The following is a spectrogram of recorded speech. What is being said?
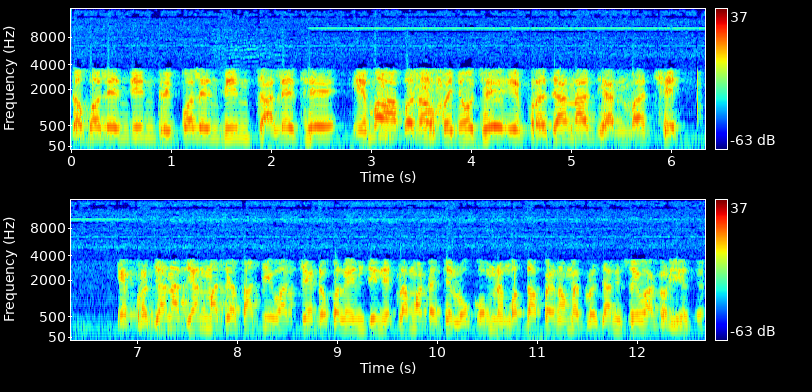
ડબલ એન્જિન, ટ્રિપલ એન્જિન ચાલે છે, એમાં આ બનાવ બન્યો છે, એ પ્રજાના ધ્યાનમાં છે. કે પ્રજાના ધ્યાનમાં છે, સાચી વાત છે, ડબલ એન્જિન એટલા માટે છે, લોકો અમને મત આપે અને અમે પ્રજાની સેવા કરીએ છીએ.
